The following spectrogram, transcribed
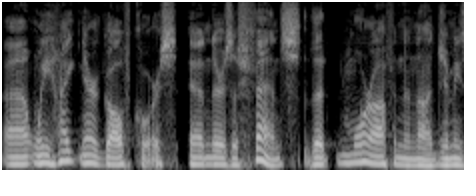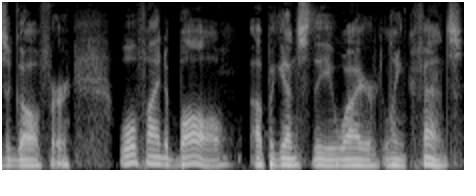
Uh, we hike near a golf course and there's a fence that more often than not, Jimmy's a golfer. We'll find a ball up against the wire link fence.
